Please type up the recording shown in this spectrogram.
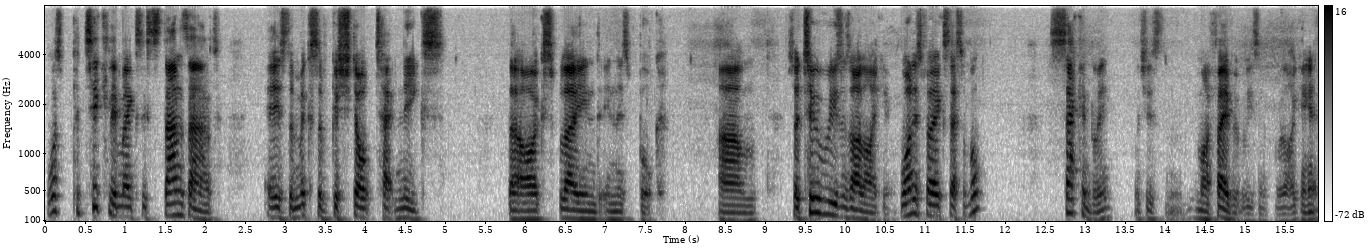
what particularly makes it stands out is the mix of Gestalt techniques that are explained in this book. Um, so two reasons I like it. One is very accessible. Secondly, which is my favorite reason for liking it,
